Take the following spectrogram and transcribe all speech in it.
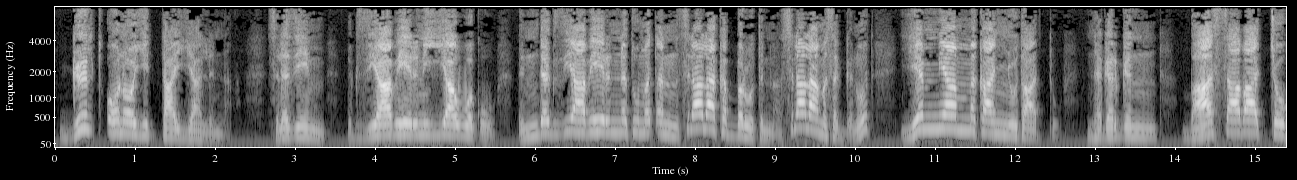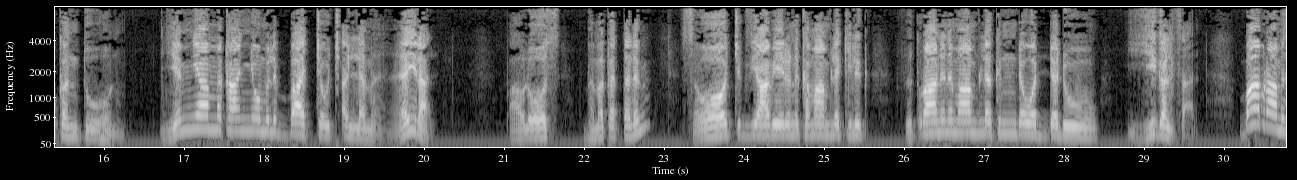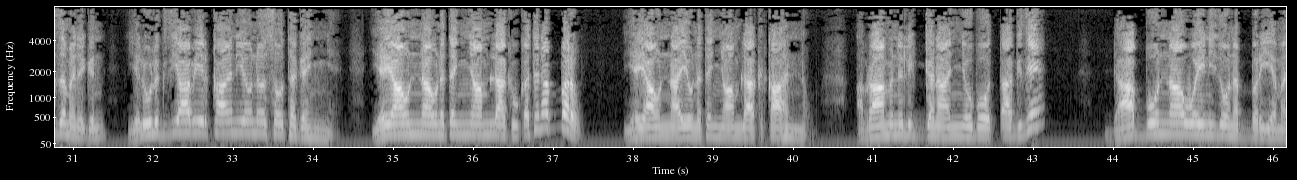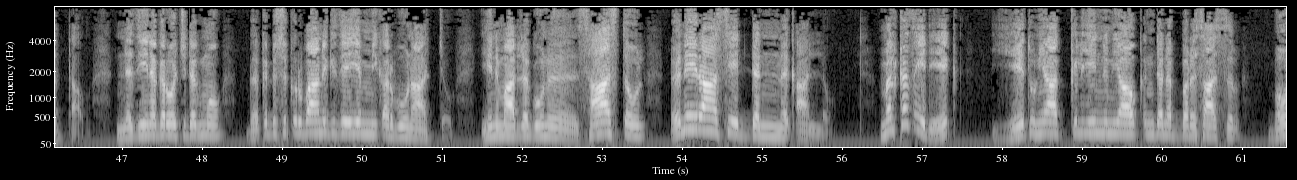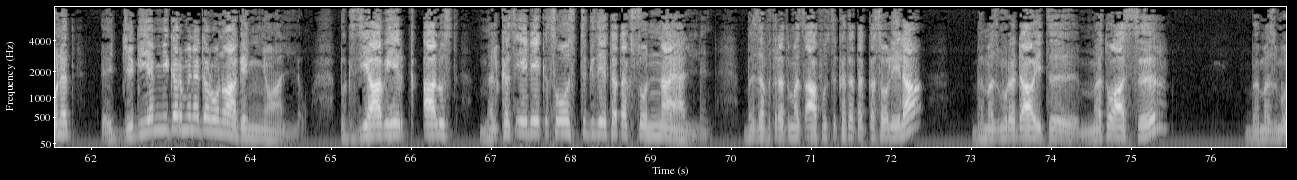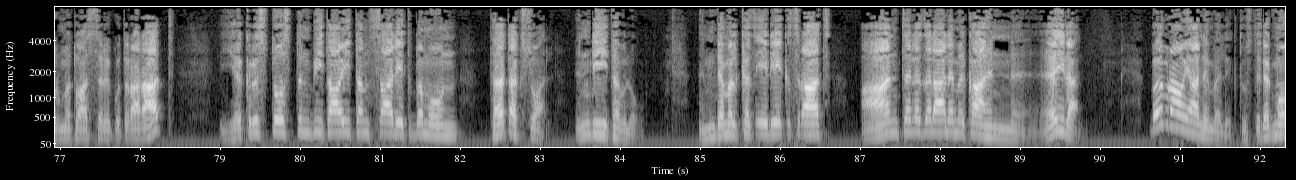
ግልጥ ሆኖ ይታያልና። ስለዚህም እግዚአብሔርን እያወቁ እንደ እግዚአብሔርነቱ መጠን ስላላከበሩትና ስላላመሰገኑት የሚያመካኙት አጡ። ነገር ግን በሐሳባቸው ከንቱ ሆኑ። የሚያመካኘውም ልባቸው ጨለመ ይላል። ጳውሎስ በመቀጠልም ሰዎች እግዚአብሔርን ከማምለክ ይልቅ ፍጡራንን ማምለክ እንደወደዱ ይገልጻል። በአብርሃም ዘመን ግን የልዑል እግዚአብሔር ካህን የሆነ ሰው ተገኘ የሕያውና እውነተኛ አምላክ ዕውቀት ነበረው። የሕያውና የእውነተኛው አምላክ ካህን ነው። አብርሃምን ሊገናኘው በወጣ ጊዜ ዳቦና ወይን ይዞ ነበር የመጣው። እነዚህ ነገሮች ደግሞ በቅዱስ ቁርባን ጊዜ የሚቀርቡ ናቸው። ይህን ማድረጉን ሳስተውል እኔ ራሴ እደነቃለሁ። መልከ ጼዴቅ የቱን ያክል ይህንን ያውቅ እንደ ነበር ሳስብ በእውነት እጅግ የሚገርም ነገር ሆኖ አገኘዋለሁ። በእግዚአብሔር ቃል ውስጥ መልከ ጼዴቅ ሦስት ጊዜ ተጠቅሶ እናያለን። በዘፍጥረት መጽሐፍ ውስጥ ከተጠቀሰው ሌላ በመዝሙረ ዳዊት መቶ አስር በመዝሙር መቶ አስር ቁጥር አራት የክርስቶስ ትንቢታዊ ተምሳሌት በመሆን ተጠቅሷል። እንዲህ ተብሎ እንደ መልከ ጼዴቅ ሥርዓት አንተ ለዘላለም ካህን ይላል በዕብራውያን መልእክት ውስጥ ደግሞ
